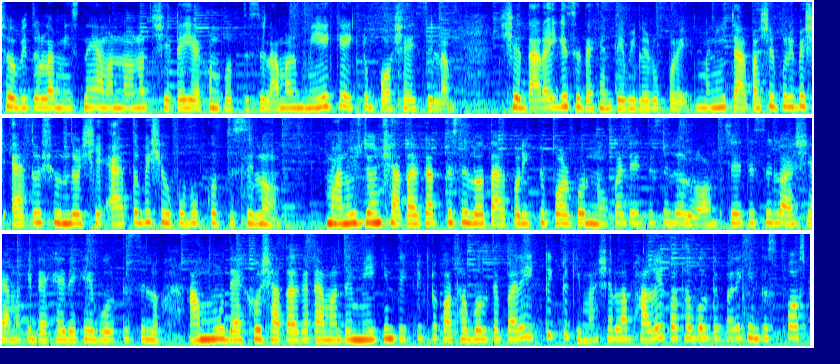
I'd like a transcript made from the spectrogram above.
ছবি তোলা, মিস নেই, আমার ননদ সেটাই এখন করতেছিল। আমার মেয়েকে একটু বসাইছিলাম। সে দাঁড়াই গেছে দেখেন টেবিলের উপরে। মানে চারপাশের পরিবেশ এত সুন্দর, সে এত বেশি উপভোগ করতেছিল। মানুষজন সাঁতার কাটতেছিল, তারপর একটু পরপর নৌকা যাইতেছিল লঞ্চ যাইতেছিল, আর সে আমাকে দেখাই দেখাই বলতেছিল, আম্মু, দেখো সাঁতার কাটে আমাদের মেয়ে কিন্তু একটু একটু কথা বলতে পারে, একটু একটু কি মাসাল্লাহ ভালোই কথা বলতে পারে, কিন্তু স্পষ্ট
